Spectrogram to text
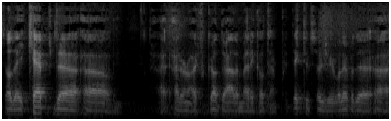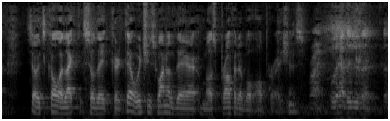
So they kept the, uh, I, I, don't know, I forgot the other medical term, predictive surgery, whatever the, uh, so it's called elective. So they curtail, which is one of their most profitable operations. Right. Well, they have to do the, the,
